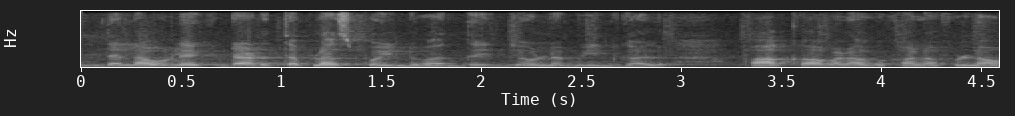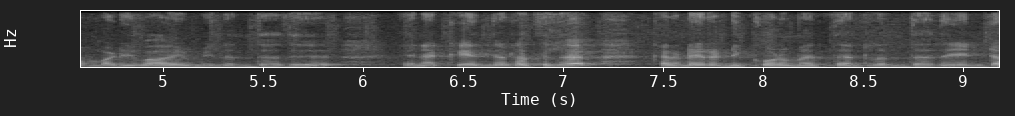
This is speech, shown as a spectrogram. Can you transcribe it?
இந்த லவ் லேக்கின் அடுத்த ப்ளஸ் பாயிண்ட் வந்து இங்கே உள்ள மீன்கள். பார்க்க அவ்வளவு கலர்ஃபுல்லாகவும் வடிவாயும் இருந்தது. எனக்கு இந்த இடத்துல கரநேரம் நிற்கணுமே தான் இருந்தது. எந்த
